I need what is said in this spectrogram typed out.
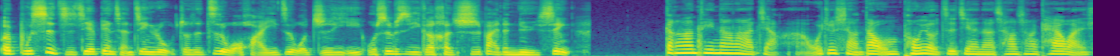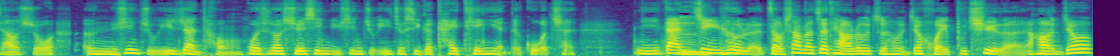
而不是直接变成进入，就是自我怀疑、自我质疑，我是不是一个很失败的女性？刚刚听娜娜讲啊，我就想到我们朋友之间呢，常常开玩笑说，嗯，女性主义认同或者说学习女性主义就是一个开天眼的过程。你一旦进入了、嗯、走上了这条路之后，你就回不去了，然后你就。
